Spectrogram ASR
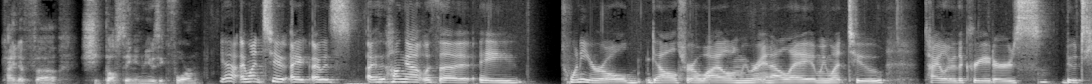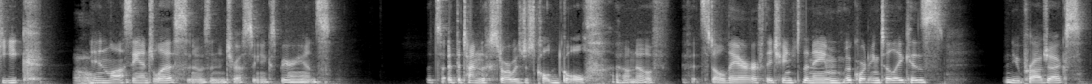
kind of uh, shit posting in music form. Yeah, I went to. I I was. I hung out with a a 20 year old gal for a while, and we were in LA, and we went to Tyler the Creator's boutique Uh-huh. in Los Angeles, and it was an interesting experience. It's, at the time, the store was just called Golf. I don't know if if it's still there, if they changed the name according to like his new projects.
